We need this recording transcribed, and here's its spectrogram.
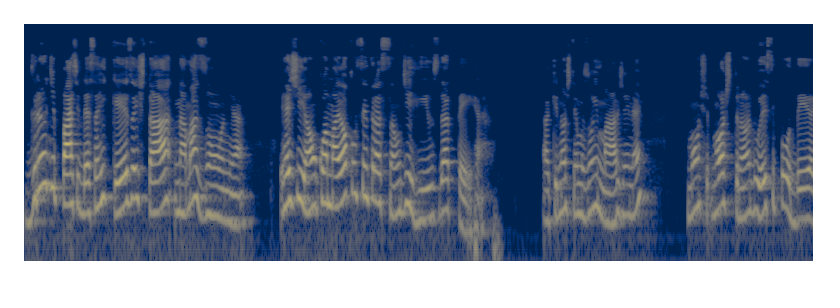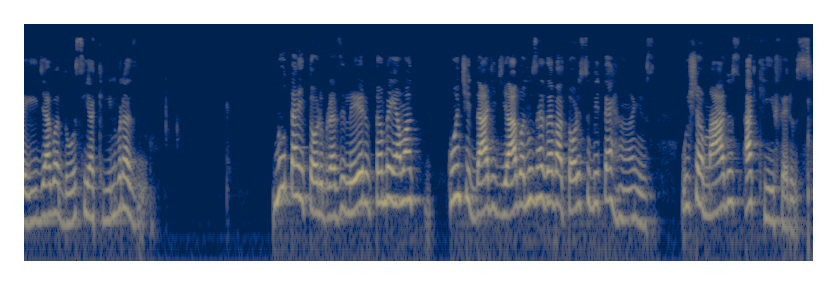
Grande parte dessa riqueza está na Amazônia, região com a maior concentração de rios da Terra. Aqui nós temos uma imagem, né, mostrando esse poder aí de água doce aqui no Brasil. No território brasileiro também há uma quantidade de água nos reservatórios subterrâneos, os chamados aquíferos.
